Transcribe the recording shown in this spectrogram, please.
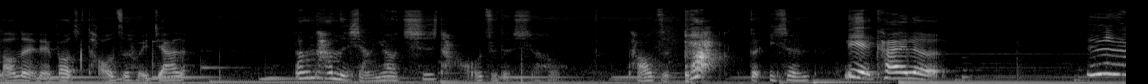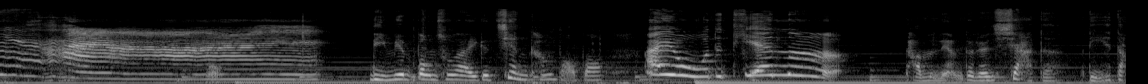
老奶奶抱着桃子回家了。当他们想要吃桃子的时候，桃子啪的一声裂开了，里面蹦出来一个健康宝宝。哎呦，我的天哪！他们两个人吓得跌倒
